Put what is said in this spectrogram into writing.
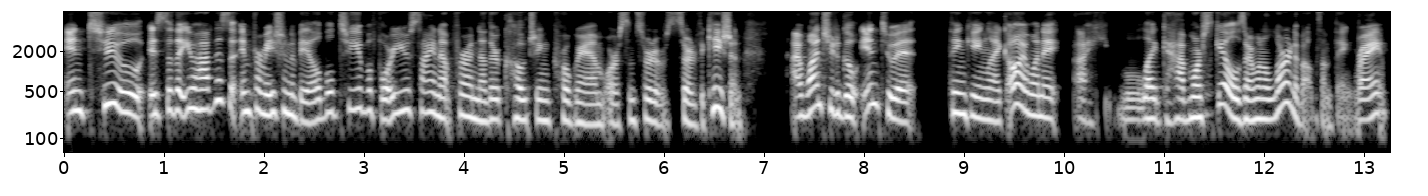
And two is so that you have this information available to you before you sign up for another coaching program or some sort of certification. I want you to go into it thinking like, oh, I want to I like have more skills. I want to learn about something, right?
